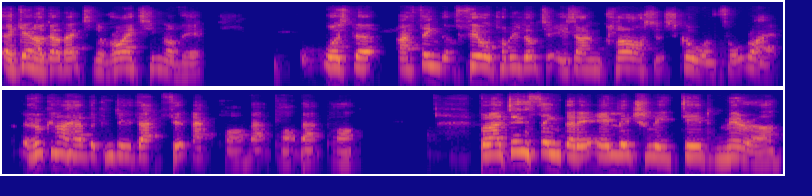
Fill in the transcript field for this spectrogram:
again I'll go back to the writing of it was that I think that Phil probably looked at his own class at school and thought, right, who can I have that can do that, fit that part, that part, that part. But I do think that it, it literally did mirror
